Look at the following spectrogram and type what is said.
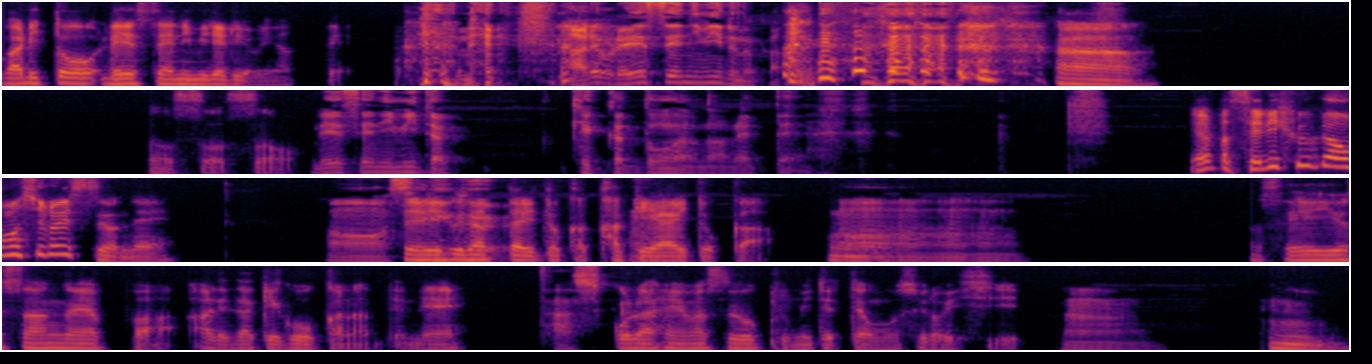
割と冷静に見れるようになって、ねあれを冷静に見るのか。うん。そうそうそ冷静に見た結果どうなるのあれって。う。やっぱセリフが面白いっすよね。ああ、セリフだったり。りとか掛け合いとか。ううんんうんうんうん。声優さんがやっぱあれだけ豪華なんでね。確かに。ここら辺はすごく見てて面白いし。うん。うん。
